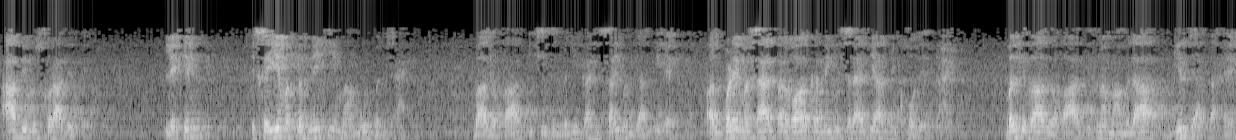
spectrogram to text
آپ بھی مسکرا دیتے۔ لیکن اس کا یہ مطلب نہیں کہ یہ معمول بن جائے۔ بعض اوقات اسی زندگی کا حصہ ہی بن جاتی ہے اور بڑے مسائل پر غور کرنے کی صلاحیت آدمی کھو دیتا ہے۔ بلکہ بعض اوقات اتنا معاملہ گر جاتا ہے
